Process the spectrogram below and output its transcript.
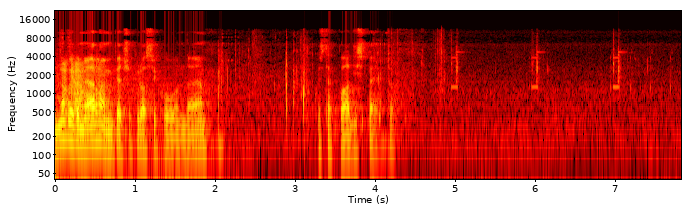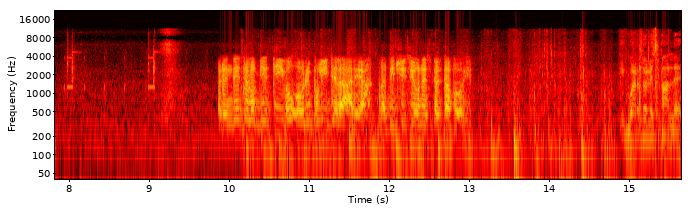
Comunque come arma mi piace più la seconda, eh. Questa qua a dispetto. Prendete l'obiettivo o ripulite l'area. La decisione spetta a voi. Ti guardo le spalle.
